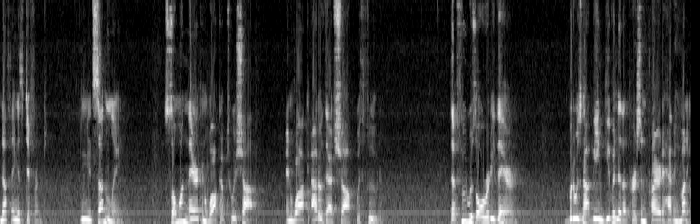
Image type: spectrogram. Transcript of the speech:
Nothing is different. And yet suddenly, someone there can walk up to a shop and walk out of that shop with food. That food was already there, but it was not being given to that person prior to having money.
